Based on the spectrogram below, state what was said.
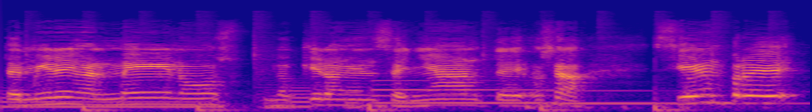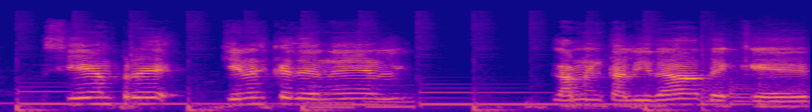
te miren al menos, no quieran enseñarte. O sea, siempre, siempre tienes que tener la mentalidad de que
